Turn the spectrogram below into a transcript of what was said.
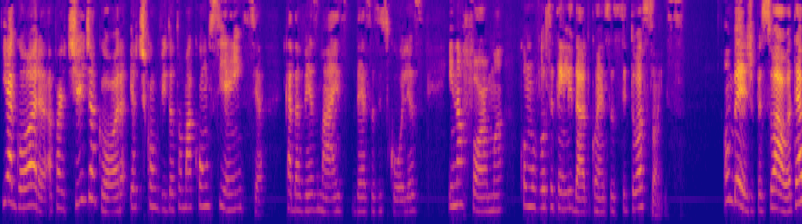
E agora, a partir de agora, eu te convido a tomar consciência cada vez mais dessas escolhas e na forma como você tem lidado com essas situações. Um beijo, pessoal, até a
